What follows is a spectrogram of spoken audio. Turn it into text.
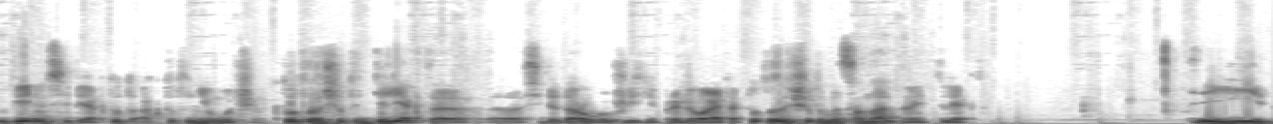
уверен в себе, а кто-то, а кто-то не очень. Кто-то за счет интеллекта э, себе дорогу в жизни пробивает, а кто-то за счет эмоционального интеллекта. И,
